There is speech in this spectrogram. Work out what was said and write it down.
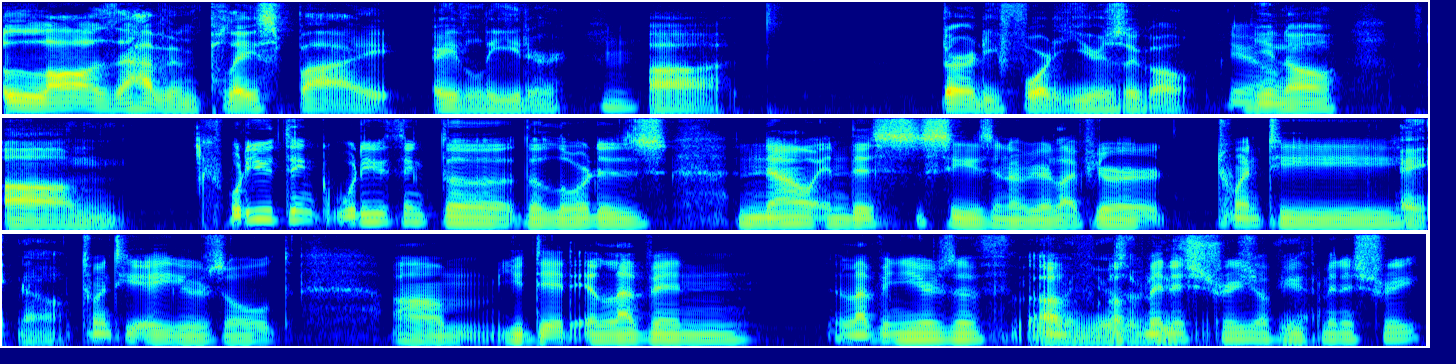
laws that have been placed by a leader uh 30 40 years ago Yeah. you know um What do you think? What do you think the the Lord is now in this season of your life? You're 20, eight now 28 years old. Um, you did 11, 11 years of 11 of, years of, of youth ministry of youth yeah. ministry.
